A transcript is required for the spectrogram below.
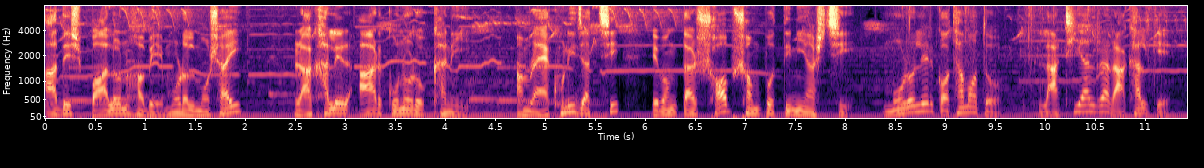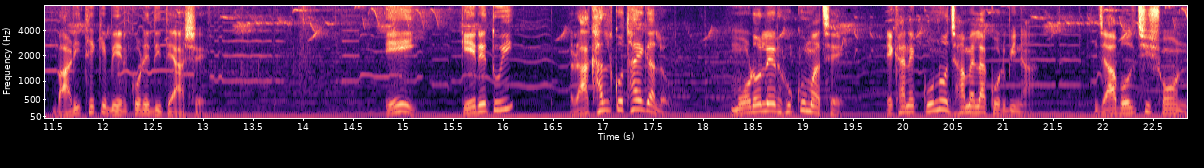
আদেশ পালন হবে, মোড়ল মশাই। রাখালের আর কোনো রক্ষা নেই। আমরা এখনই যাচ্ছি এবং তার সব সম্পত্তি নিয়ে আসছি। মোড়লের কথা মতো, লাঠিয়ালরা রাখালকে বাড়ি থেকে বের করে দিতে আসে। এই কে রে তুই? রাখাল কোথায় গেল? মোড়লের হুকুম আছে এখানে কোনো ঝামেলা করবি না। যা বলছি শোন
